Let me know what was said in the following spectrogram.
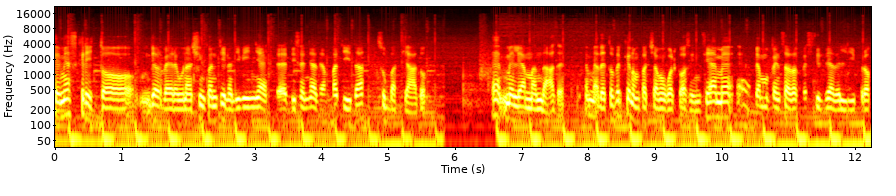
che mi ha scritto di avere una cinquantina di vignette disegnate a matita su Battiato. E me le ha mandate. E mi ha detto perché non facciamo qualcosa insieme? E abbiamo pensato a questa idea del libro.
